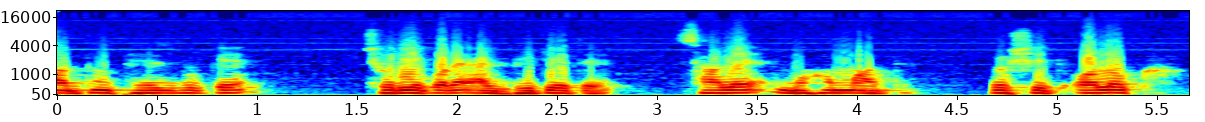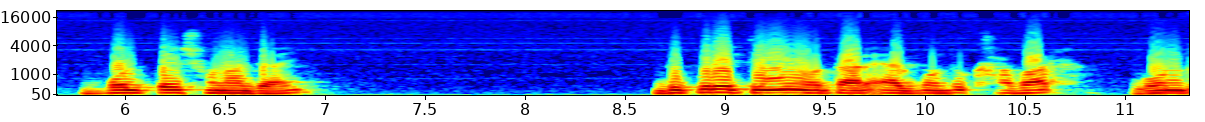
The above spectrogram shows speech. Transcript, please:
মাধ্যম ফেসবুকে ছড়িয়ে পড়া এক ভিডিওতে সালে মোহাম্মদ রশিদ অলোক বলতে শোনা যায়, দুপুরে তিনি ও তার এক বন্ধু খাবার গন্ধ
